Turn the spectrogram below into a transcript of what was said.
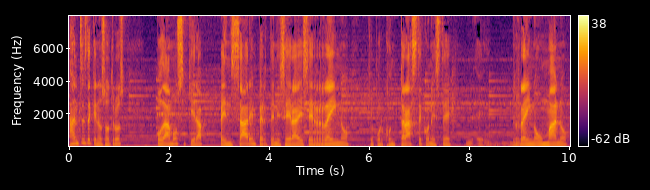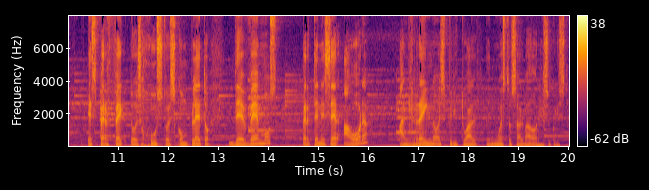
antes de que nosotros podamos siquiera pensar en pertenecer a ese reino que por contraste con este eh, reino humano es perfecto, es justo, es completo, debemos pertenecer ahora al reino espiritual de nuestro Salvador Jesucristo.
